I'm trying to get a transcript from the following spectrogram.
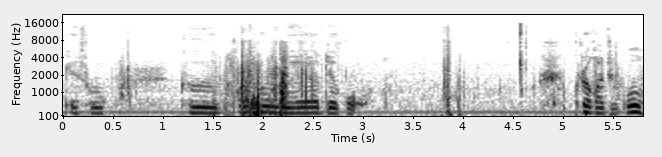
계속 그 방송도 해야 되고 그래가지고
